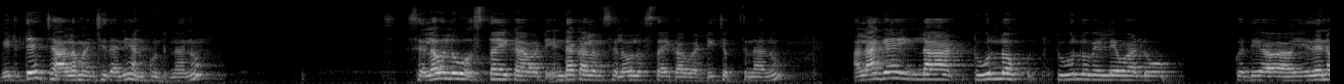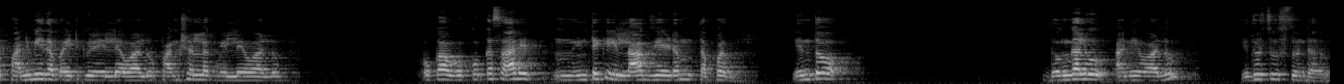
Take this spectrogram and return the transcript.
వెళితే చాలా మంచిదని అనుకుంటున్నాను. సెలవులు వస్తాయి కాబట్టి ఎండాకాలం సెలవులు వస్తాయి కాబట్టి చెప్తున్నాను. అలాగే ఇలా టూర్లో టూర్లు వెళ్ళేవాళ్ళు కొద్దిగా ఏదైనా పని మీద బయటకు వెళ్ళేవాళ్ళు ఫంక్షన్లకు వెళ్ళేవాళ్ళు ఒక ఒక్కొక్కసారి ఇంటికి లాక్ చేయడం తప్పదు. ఎంతో దొంగలు అనేవాళ్ళు ఎదురు చూస్తుంటారు.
